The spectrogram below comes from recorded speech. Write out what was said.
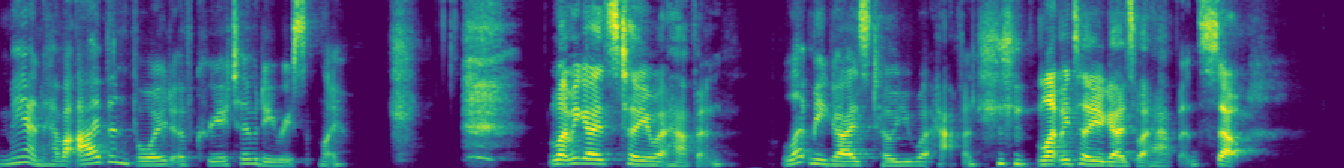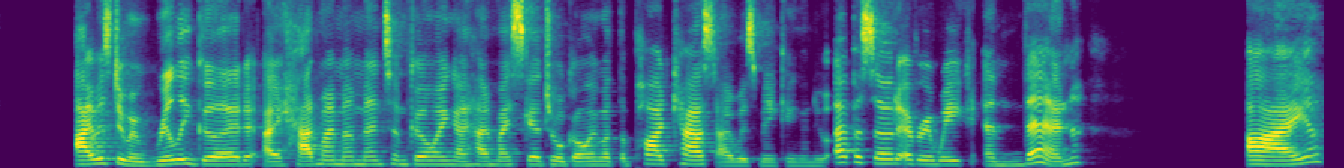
man, have I been void of creativity recently? Let me guys tell you what happened. Let me guys tell you what happened. Let me tell you guys what happened. So, I was doing really good. I had my momentum going. I had my schedule going with the podcast. I was making a new episode every week. And then I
